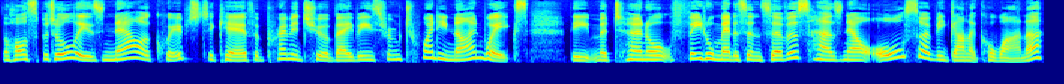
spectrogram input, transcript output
The hospital is now equipped to care for premature babies from 29 weeks. The maternal fetal medicine service has now also begun at Kawana,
